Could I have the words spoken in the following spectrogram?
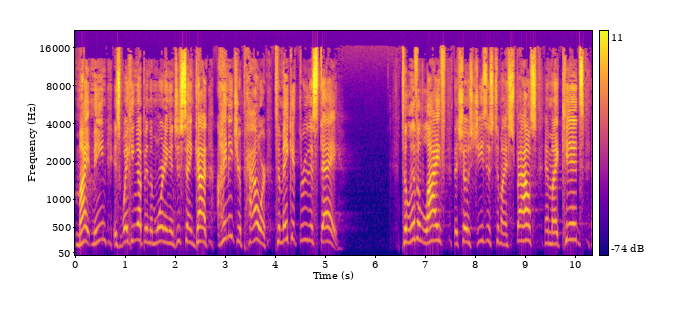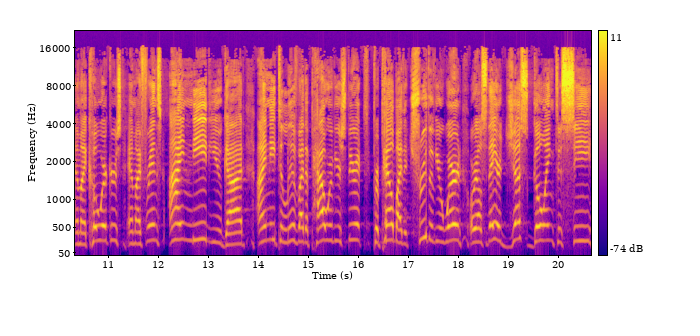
might mean is waking up in the morning and just saying, God, I need your power to make it through this day. To live a life that shows Jesus to my spouse and my kids and my coworkers and my friends. I need you, God. I need to live by the power of your Spirit, propelled by the truth of your word, or else they are just going to see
